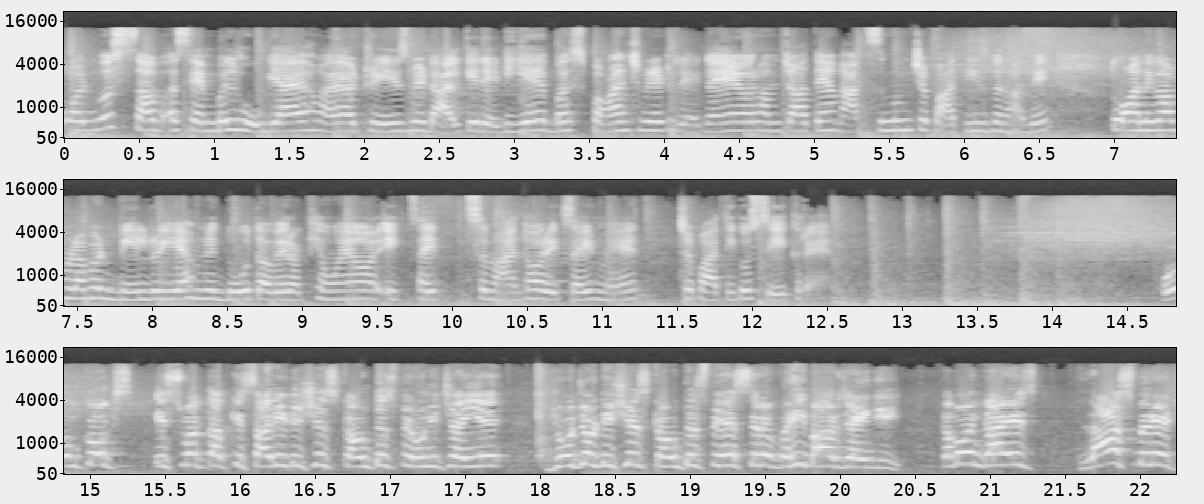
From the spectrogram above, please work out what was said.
ऑलमोस्ट सब असेंबल हो गया है, हमारा ट्रेज में डाल के रेडी है। बस पाँच मिनट रह गए हैं और हम चाहते हैं मैक्सिमम चपातीज बना दें। तो अनिका फटाफट बेल रही है, हमने दो तवे रखे हुए हैं और एक साइड समानता और एक साइड में चपाती को सेक रहे हैं। होम कुक्स इस वक्त आपकी सारी डिशेस काउंटर्स पे होनी चाहिए। जो जो डिशेस काउंटर्स पे है सिर्फ़ वही बाहर जाएँगी। Come on guys last minute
